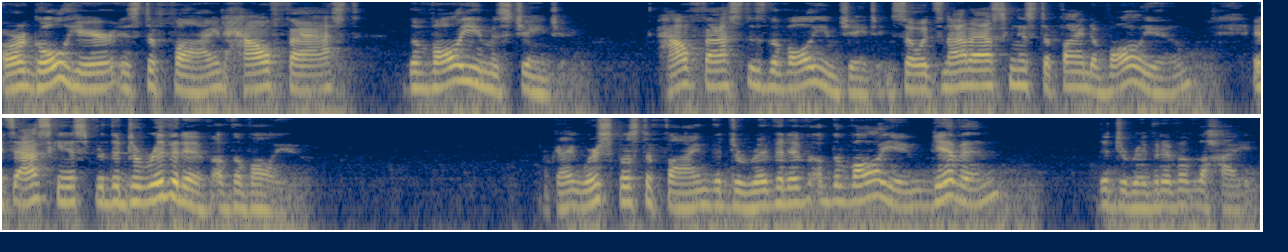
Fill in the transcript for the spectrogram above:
Our goal here is to find how fast the volume is changing. How fast is the volume changing? So it's not asking us to find a volume, it's asking us for the derivative of the volume. Okay, we're supposed to find the derivative of the volume given the derivative of the height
